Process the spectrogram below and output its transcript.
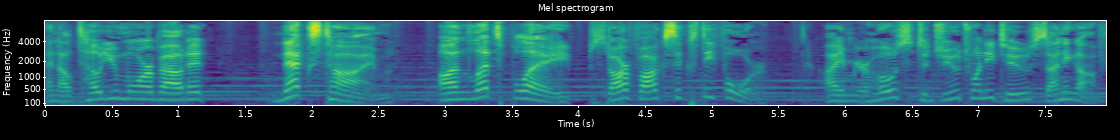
And I'll tell you more about it next time on Let's Play Star Fox 64. I am your host, Ju22, signing off.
